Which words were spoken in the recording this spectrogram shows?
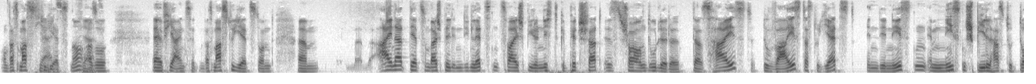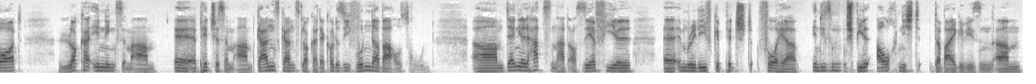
Und was machst du jetzt, ne? Also äh, 4-1 hinten. Was machst du jetzt? Und ähm, einer, der zum Beispiel in den letzten zwei Spielen nicht gepitcht hat, ist Sean Doolittle. Das heißt, du weißt, dass du jetzt in den nächsten, im nächsten Spiel hast du dort locker Innings im Arm, äh, Pitches im Arm. Ganz, ganz locker. Der konnte sich wunderbar ausruhen. Ähm, Daniel Hudson hat auch sehr viel äh, im Relief gepitcht vorher. In diesem Spiel auch nicht dabei gewesen. Ähm,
